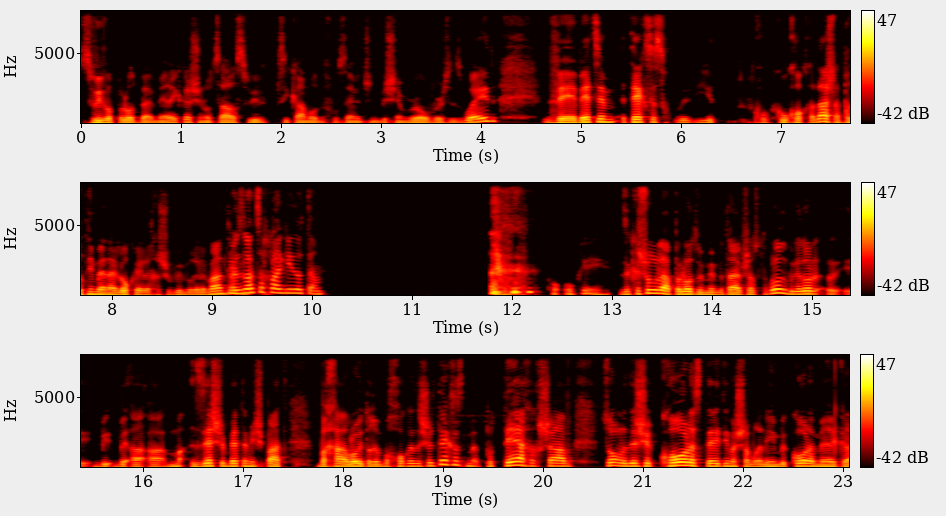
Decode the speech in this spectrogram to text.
סביב הפלות באמריקה, שנוצר סביב פסיקה מאוד מפורסמת בשם רו versus וייד, ובעצם טקסס חוקקו חוק חדש, הפרטים בעיניי לא כאלה חשובים ורלוונטיים. אז לא צריך להגיד אותם. אוקיי, זה קשור להפלות וממתי אפשר לעשות הפלות, ובגדול, אה, אה, זה שבית המשפט בחר לא להתערב בחוק הזה של טקסס, פותח עכשיו צוהר לזה שכל הסטייטים השמרניים בכל אמריקה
